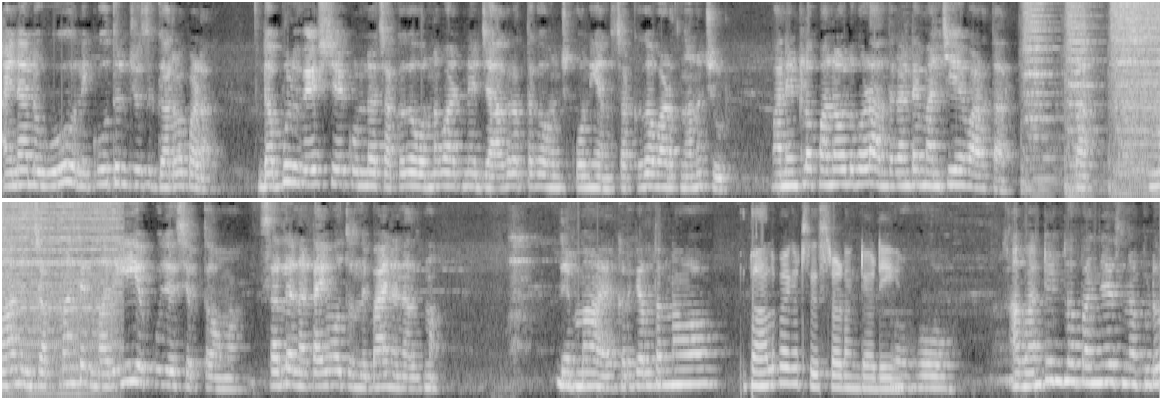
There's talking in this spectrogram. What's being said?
అయినా నువ్వు నీ కూతురుని చూసి గర్వపడ డబ్బులు వేస్ట్ చేయకుండా చక్కగా ఉన్న వాటిని జాగ్రత్తగా ఉంచుకొని ఎంత చక్కగా వాడుతున్నానో చూడు. మన ఇంట్లో పనోళ్ళు కూడా అంతకంటే మంచియే వాడతారు. అమ్మా నువ్వు చెప్పమంటే మరీ ఎక్కువ చేసి చెప్తావమ్మా సర్లే నా టైం అవుతుంది. బాయ్ నేను వెళ్తున్నా. ఏమ్మా ఎక్కడికి వెళ్తున్నావు? పాల ప్యాకెట్స్ తీసుకురావడానికి డాడీ. ఓహో. ఆ వంటింట్లో పని చేసినప్పుడు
